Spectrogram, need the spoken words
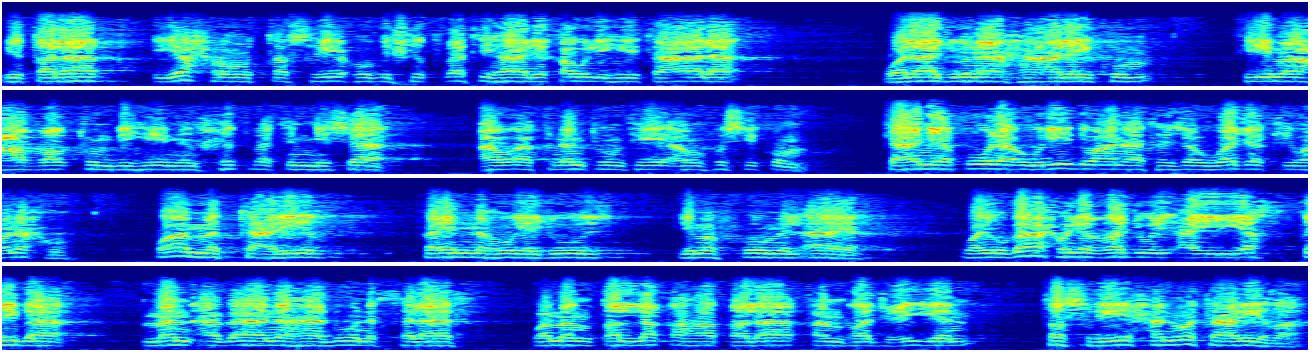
بطلاق يحرم التصريح بخطبتها لقوله تعالى ولا جناح عليكم فيما عرضتم به من خطبة النساء أو أكننتم في أنفسكم كأن يقول أريد أن أتزوجك ونحوه وأما التعريض فإنه يجوز لمفهوم الآية. ويباح للرجل أن يخطب من أبانها دون الثلاث ومن طلقها طلاقا رجعيا تصريحا وتعريضا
